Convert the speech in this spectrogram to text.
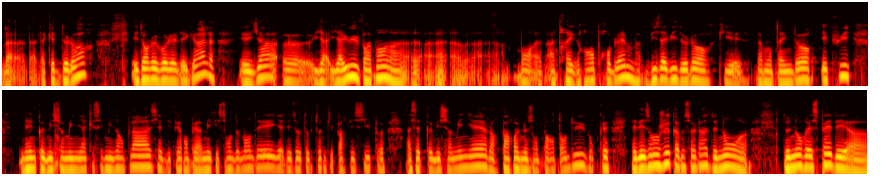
la, quête de l'or. Et dans le volet légal, il y, a, y, a, eu vraiment un, bon, un très grand problème vis-à-vis -vis de l'or, qui est la montagne d'or, et puis il y a une commission minière qui s'est mise en place, il y a différents permis qui sont demandés, il y a des autochtones qui participent à cette commission minière, leurs paroles ne sont pas entendues. Donc euh, il y a des enjeux comme cela de non, euh, de non respect des, euh,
